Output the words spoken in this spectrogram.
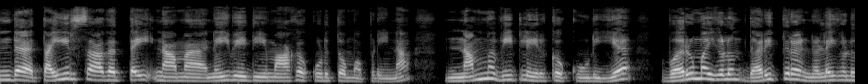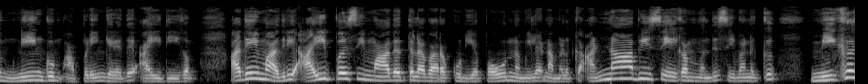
இந்த தயிர் சாதத்தை நாம நெய்வேத்தியமாக கொடுத்தோம் அப்படின்னா நம்ம வீட்டில் இருக்கக்கூடிய வறுமைகளும் தரித்திர நிலைகளும் நீங்கும் அப்படிங்கிறது ஐதீகம். அதே மாதிரி ஐப்பசி மாதத்தில் வரக்கூடிய பௌர்ணமியில் நம்மளுக்கு அண்ணாபிஷேகம் வந்து சிவனுக்கு மிக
